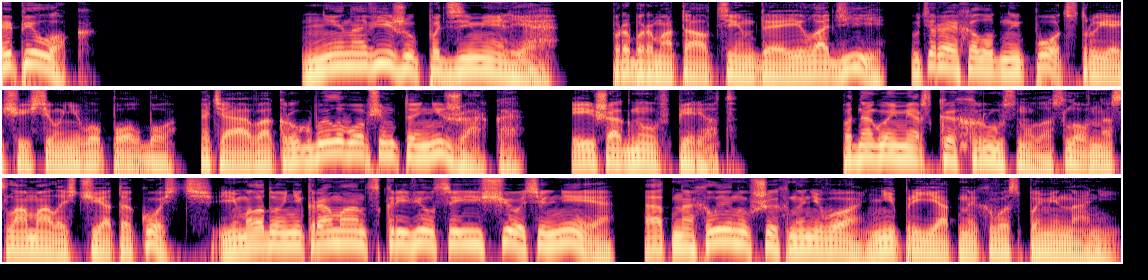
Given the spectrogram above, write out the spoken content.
Эпилог. «Ненавижу подземелья», — пробормотал Тим Д. и Ладьи, утирая холодный пот, струящийся у него по лбу, хотя вокруг было, в общем-то, не жарко, и шагнул вперед. Под ногой мерзко хрустнуло, словно сломалась чья-то кость, и молодой некромант скривился еще сильнее от нахлынувших на него неприятных воспоминаний.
